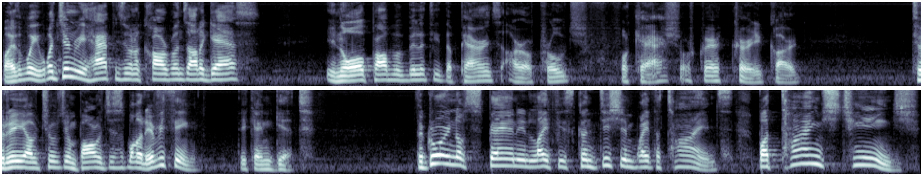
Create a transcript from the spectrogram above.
By the way, what generally happens when a car runs out of gas? In all probability, the parents are approached for cash or credit card. Today, our children borrow just about everything they can get. The growing up span in life is conditioned by the times, but times change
